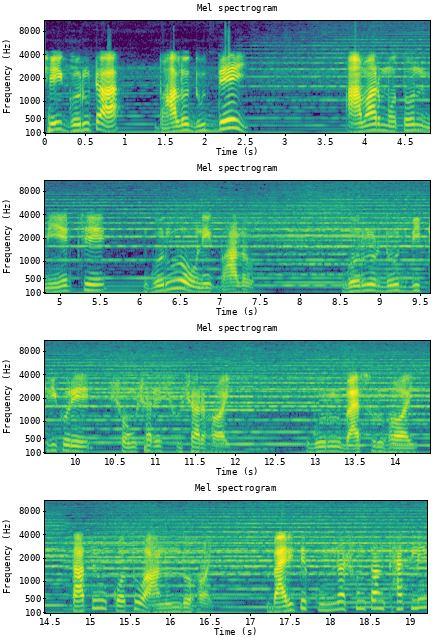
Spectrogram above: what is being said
সেই গরুটা ভালো দুধ দেই? আমার মতন মেয়ের চেয়ে গরুও অনেক ভালো। গরুর দুধ বিক্রি করে সংসারে সুসার হয়, গরুর বাছুর হয়, তাতেও কত আনন্দ হয়। বাড়িতে কন্যা সন্তান থাকলে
